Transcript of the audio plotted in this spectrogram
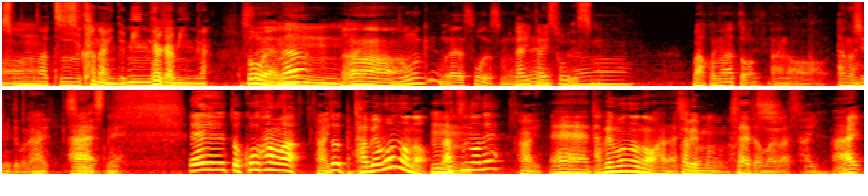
そんな続かないんで、みんながみんな。そうやな。どのゲームも大体そうですもんね。大体そうですもん。うんまあ、この後、あの、楽しみでございはいます。、そうですね。えーと、後半は、はいちょっと食べ物の、うん夏のね、はい。えー食べ物のお話を食べ物の話したいと思います。はい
